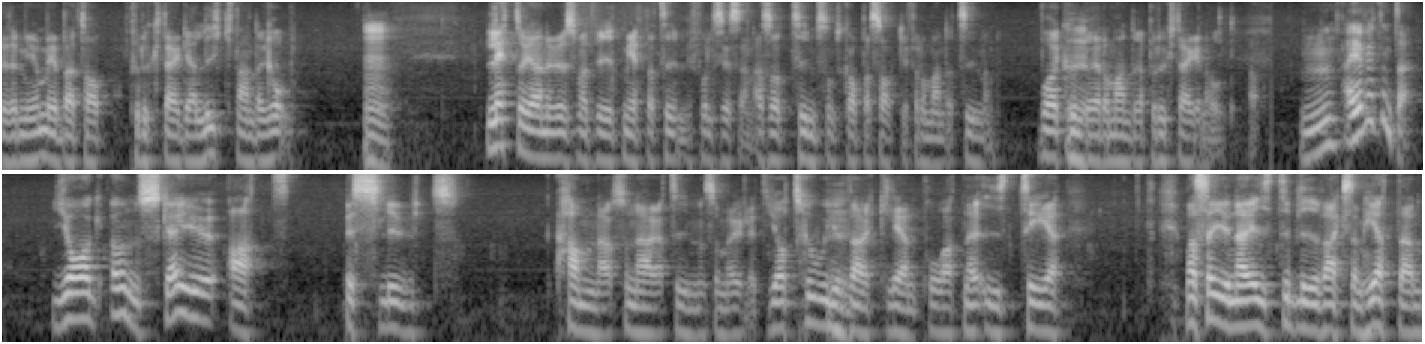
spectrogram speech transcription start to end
att det mer och mer börjar ta produktägarliknande roll. Mm. Lätt att göra nu som att vi är ett metateam. Vi får väl se sen. Alltså team som skapar saker för de andra teamen. Våra kunder Mm. är de andra produktägarna. och- Ja. Mm, ja, jag vet inte. Jag önskar ju att beslut hamnar så nära teamen som möjligt. Jag tror ju Mm. verkligen på att när IT... Man säger ju när IT blir verksamheten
